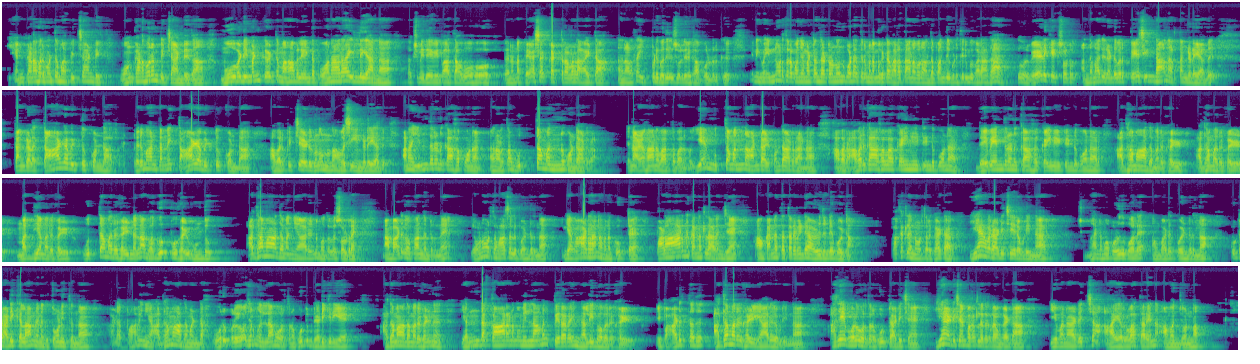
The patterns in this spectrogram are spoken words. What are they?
என் கணவர் மட்டுமா பிச்சாண்டி? உன் கணவரும் பிச்சாண்டி தான். மூவடிமண் கேட்டு மகாபலியின்ட போனாரா இல்லையான்னா? லக்ஷ்மி தேவி பார்த்தா ஓஹோ என்னன்னா பேச கற்றவள் ஆயிட்டா? அதனால தான் இப்படி பதில் சொல்லியிருக்கா போல் இருக்கு. இன்னைக்கு இன்னொருத்தரை கொஞ்சம் மட்டம் தட்டணும்னு போட்டால் திரும்ப நம்ம கிட்ட வரத்தானே வரும். அந்த பந்து இப்படி திரும்பி வராதா? இது ஒரு வேடிக்கைக்கு சொல்றது. அந்த மாதிரி ரெண்டு பேரும் பேசின்டான்னு அர்த்தம் கிடையாது. தங்களை தாழ விட்டு கொண்டார்கள். பெருமான் தன்னை தாழ விட்டு கொண்டான். அவர் பிச்சை எடுக்கணும்னு ஒன்றும் அவசியம் கிடையாது. ஆனா இந்திரனுக்காக போனான். அதனால தான் உத்தமன்னு கொண்டாடுறான். என்ன அழகான வார்த்தை பாருங்க. ஏன் உத்தமன்னு ஆண்டாள் கொண்டாடுறானா அவர் அவருக்காகவா கை நீட்டிண்டு போனார்? தேவேந்திரனுக்காக கை நீட்டிண்டு போனார். அதமாதமர்கள் அதமர்கள் மத்தியமர்கள் உத்தமர்கள்னெல்லாம் வகுப்புகள் உண்டு. அதமாதமன் யாருன்னு முதல்ல சொல்றேன். நான் பாட்டுக்கு உட்காந்துட்டு இருந்தேன். எவனோ ஒருத்தன் வாசலில் போயிட்டு இருந்தான் இங்கே வாடான்னு அவனை கூப்பிட்டேன். பலார்னு கன்னத்தில் அரைஞ்சேன். அவன் கன்னத்தை தர வேண்டிய அழுதுண்டே போயிட்டான். பக்கத்தில் என்ன ஒருத்தர் கேட்டார் ஏன் அவரை அடிச்சீர்? அப்படின்னார். சும்மா என்னமோ பொழுது போல அவன் பாட்டுக்கு போயிட்டு இருந்தான் கூட்டு அடிக்கலாம்னு எனக்கு தோணித்துந்தான் அட பாவி நீ அதமாதமண்டா. ஒரு பிரயோஜனமும் இல்லாமல் ஒருத்தனை கூட்டுப்பிட்டு அடிக்கிறியே. அதமாதமர்கள்னு எந்த காரணமும் இல்லாமல் பிறரை நலிபவர்கள். இப்போ அடுத்தது அதமர்கள் யாரு அப்படின்னா அதே போல ஒருத்தரை கூப்பிட்டு அடித்தேன் ஏன் அடித்தேன்னு பக்கத்தில் இருக்கிறவங்க கேட்டான் இவன் அடித்தா ஆயிரம் ரூபா தரேன்னு அவன் சொன்னான்.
